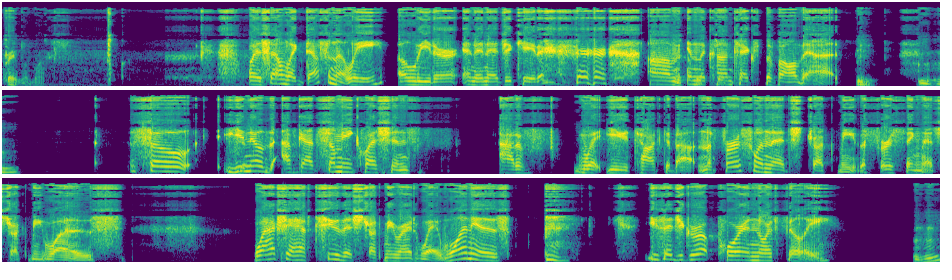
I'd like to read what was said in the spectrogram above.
frame of mind. Well, it sounds like definitely a leader and an educator um, in the context of all that. Mm-hmm. So, you know, I've got so many questions out of what you talked about. And the first one that struck me, the first thing that struck me was, well, actually, I have two that struck me right away. One is, you said you grew up poor in North Philly. Mm-hmm.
